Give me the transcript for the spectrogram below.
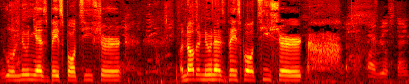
little Nunez baseball t-shirt. Another Nunez baseball t-shirt. Alright, real stank.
